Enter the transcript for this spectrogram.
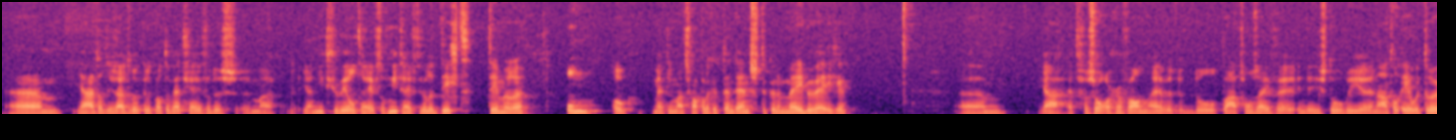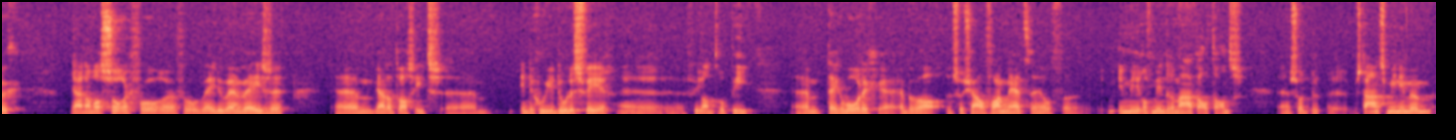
Um, ja, dat is uitdrukkelijk wat de wetgever dus eh, maar ja, niet gewild heeft of niet heeft willen dichttimmeren. Om ook met die maatschappelijke tendens te kunnen meebewegen. Ehm, ja, het verzorgen van, hè, ik bedoel, plaats ons even in de historie een aantal eeuwen terug. Ja, dan was zorg voor, uh, voor weduwe en wezen, um, ja, dat was iets um, in de goede doelensfeer, uh, filantropie. tegenwoordig hebben we al een sociaal vangnet, hè, of in meer of mindere mate althans, een soort bestaansminimum,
